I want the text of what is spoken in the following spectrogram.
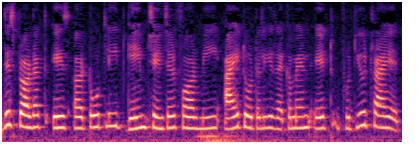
this product is a totally game changer for me. I totally recommend it. Would you try it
